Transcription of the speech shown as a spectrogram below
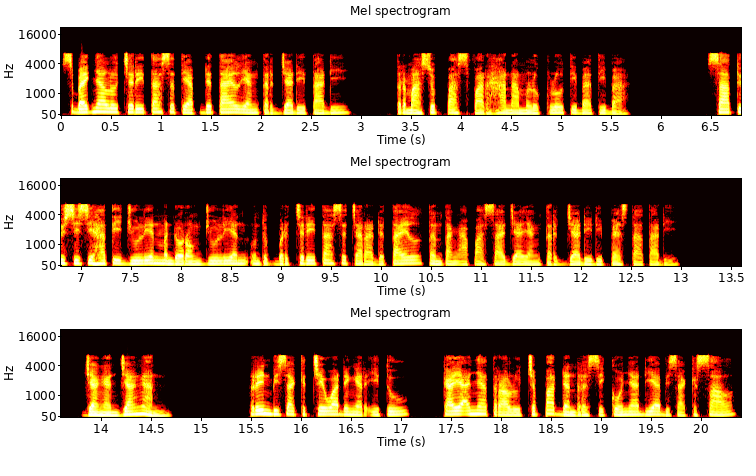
Sebaiknya lo cerita setiap detail yang terjadi tadi, termasuk pas Farhana meluk lo tiba-tiba. Satu sisi hati Julian mendorong Julian untuk bercerita secara detail tentang apa saja yang terjadi di pesta tadi. Jangan-jangan Rin bisa kecewa dengar itu, kayaknya terlalu cepat dan resikonya dia bisa kesal,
